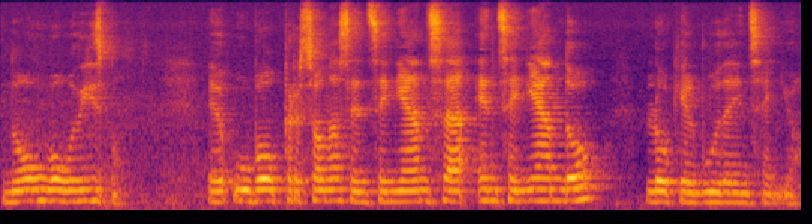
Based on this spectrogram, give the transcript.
No hubo budismo. Eh, hubo personas enseñanza, enseñando lo que el Buda enseñó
